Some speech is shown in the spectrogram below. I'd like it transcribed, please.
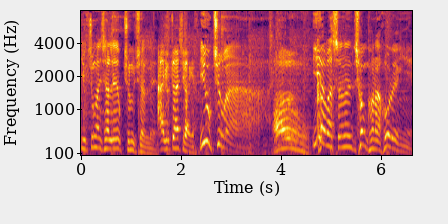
육중완 씨 할래요? 준우 씨 할래요? 아, 육중완 씨가 하겠습니다. 육중완! 이에 맞서는 청코너 호랭이.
